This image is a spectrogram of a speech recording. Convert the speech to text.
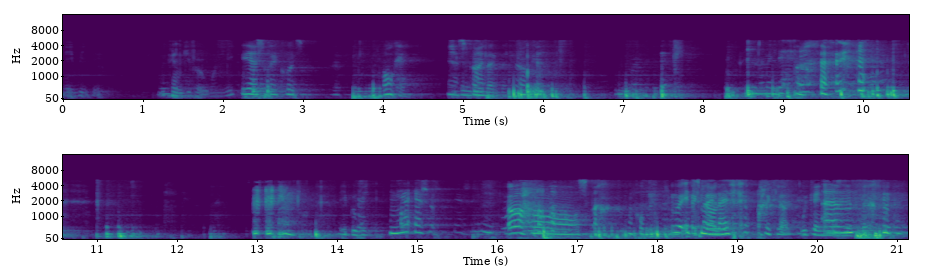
Maybe we can give her one week. Yes, I could. Okay. Yes, can do it fine. like that. Okay. Maybe we. Jeg så Åh, It's my life. We can Um, use this.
